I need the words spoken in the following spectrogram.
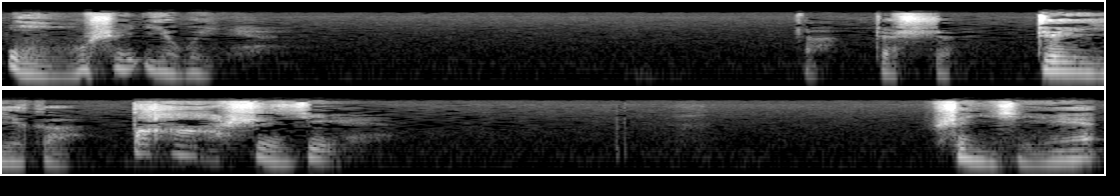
五十一位啊，这是这一个大世界圣贤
